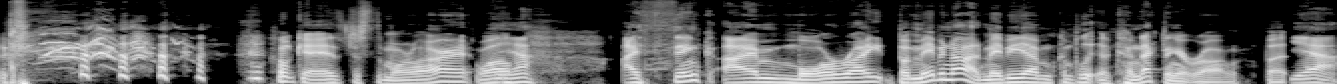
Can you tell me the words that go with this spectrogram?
okay, it's just the moral. All right. Well, yeah, I think I'm more right, but maybe not. Maybe I'm completely uh, connecting it wrong. But yeah,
